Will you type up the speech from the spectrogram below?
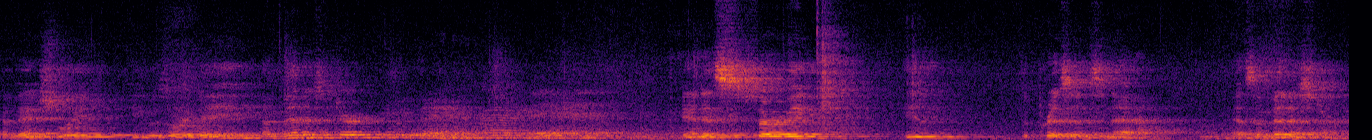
eventually he was ordained a minister and is serving in the prisons now as a minister.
